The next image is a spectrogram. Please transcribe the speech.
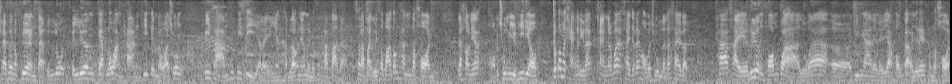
แค่เพื่อนกับเพื่อน แต่เป็นเรื่องเป็นเรื่องแกลบระหว่างทางที่เป็นแบบว่าช่วงปี3ขึ้นปี 4 อะไรอย่างเงี้ยครับแล้วเนี้ยเหมือนสถาปัตย์อะสถาปัตย์กับวิศวะต้องทำละคร แล้วคราวเนี้ยหอประชุมมีอยู่ที่เดียว ก็ต้องมาแข่งกันอีกแล้วแข่งกันว่าใครจะได้หอประชุมแล้วถ้าใครแบบ ถ้าใครเรื่องพร้อมกว่าหรือว่าเอ่อทีมงานอะไรหลายๆอย่างพร้อมกว่าก็จะได้ทำละคร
